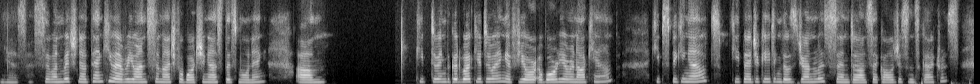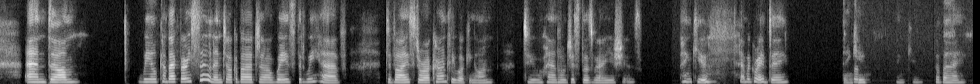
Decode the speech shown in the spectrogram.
Yes. So, on which note, thank you everyone so much for watching us this morning. Um, keep doing the good work you're doing. If you're a warrior in our camp, keep speaking out, keep educating those journalists and uh, psychologists and psychiatrists. And um, we'll come back very soon and talk about uh, ways that we have devised or are currently working on to handle just those very issues. Thank you. Have a great day. Thank you. Thank you. Bye bye.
